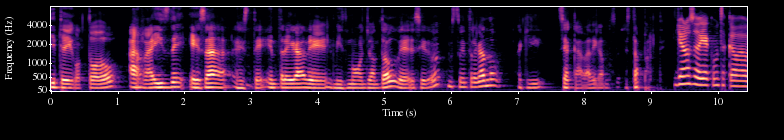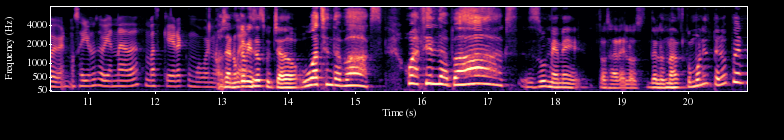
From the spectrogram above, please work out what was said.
Y te digo, todo a raíz de esa este, entrega del mismo John Doe, de decir, oh, me estoy entregando, aquí se acaba, digamos, esta parte. Yo no sabía cómo se acababa Vegan. O sea, yo no sabía nada más que era como, bueno. O sea, nunca habías escuchado What's in the box? What's in the box? Es un meme, o sea, de los, de los más comunes, pero bueno,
